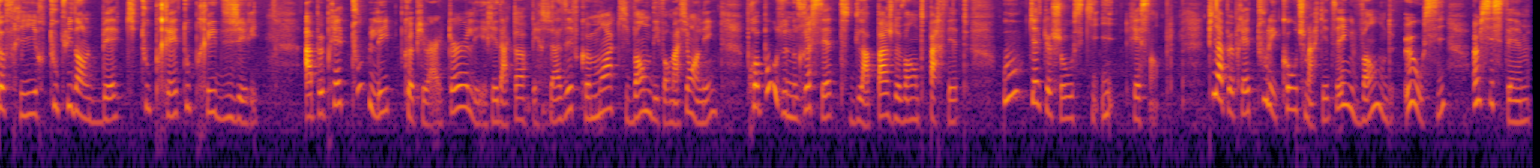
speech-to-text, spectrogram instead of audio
t'offrir tout cuit dans le bec, tout prêt, tout pré-digéré à peu près tous les copywriters, les rédacteurs persuasifs comme moi qui vendent des formations en ligne, proposent une recette de la page de vente parfaite ou quelque chose qui y ressemble. Puis à peu près tous les coachs marketing vendent eux aussi un système,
